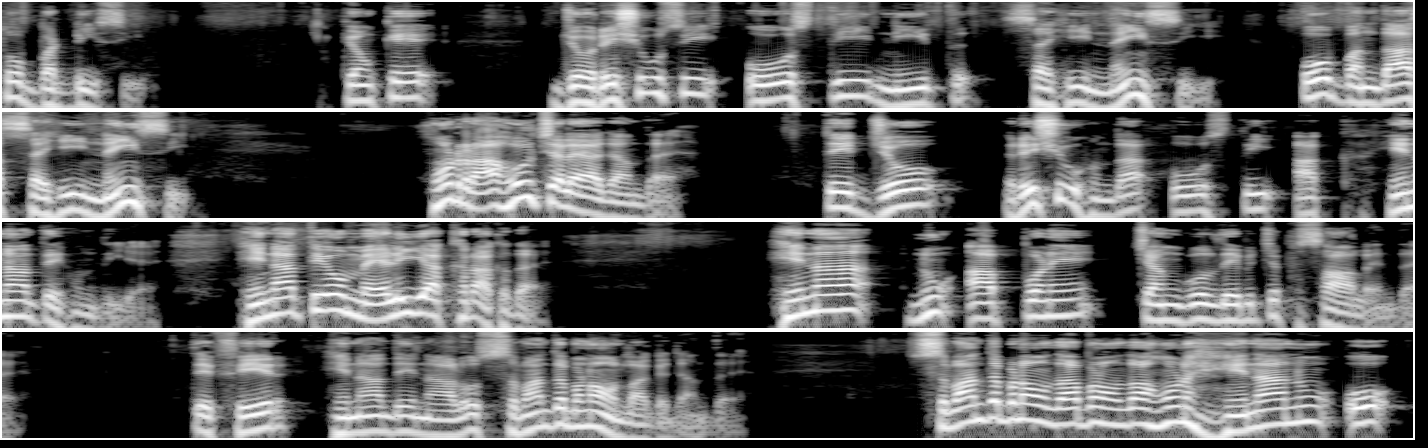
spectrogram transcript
ਤੋਂ ਵੱਡੀ ਸੀ, ਕਿਉਂਕਿ ਜੋ ਰਿਸ਼ੂ ਸੀ, ਉਸ ਦੀ ਨੀਤ ਸਹੀ ਨਹੀਂ ਸੀ, ਉਹ ਬੰਦਾ ਸਹੀ ਨਹੀਂ ਸੀ। ਹੁਣ ਰਾਹੁਲ ਚਲਿਆ ਜਾਂਦਾ ਹੈ ਤੇ ਜੋ ਰਿਸ਼ੂ ਹੁੰਦਾ, ਉਸ ਦੀ ਅੱਖ ਹਿਨਾ ਤੇ ਹੁੰਦੀ ਹੈ। ਹਿਨਾ ਤੇ ਉਹ ਮੈਲੀ ਅੱਖ ਰੱਖਦਾ ਹੈ। ਹਿਨਾ ਨੂੰ ਆਪਣੇ ਚੰਗੁਲ ਦੇ ਵਿੱਚ ਫਸਾ ਲੈਂਦਾ ਹੈ। ਤੇ ਫਿਰ ਇਹਨਾਂ ਦੇ ਨਾਲ ਉਹ ਸਬੰਧ ਬਣਾਉਣ ਲੱਗ ਜਾਂਦਾ ਹੈ। ਸਬੰਧ ਬਣਾਉਂਦਾ ਬਣਾਉਂਦਾ ਹੁਣ ਹਿਨਾ ਨੂੰ ਉਹ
